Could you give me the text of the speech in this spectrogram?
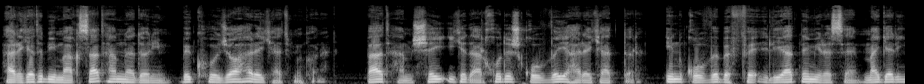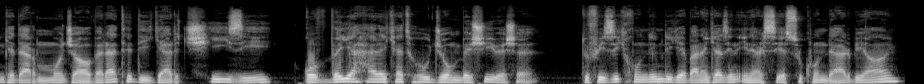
حرکت بی مقصد هم نداریم به کجا حرکت می‌کند؟ بعد هم شیعی که در خودش قوه حرکت داره. این قوه به فعلیت نمی‌رسه مگر اینکه در مجاورت دیگر چیزی قوه حرکت هو جنبشی بشه. تو فیزیک خوندیم دیگه برای اینکه از این اینرسی سکون در بیایم.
